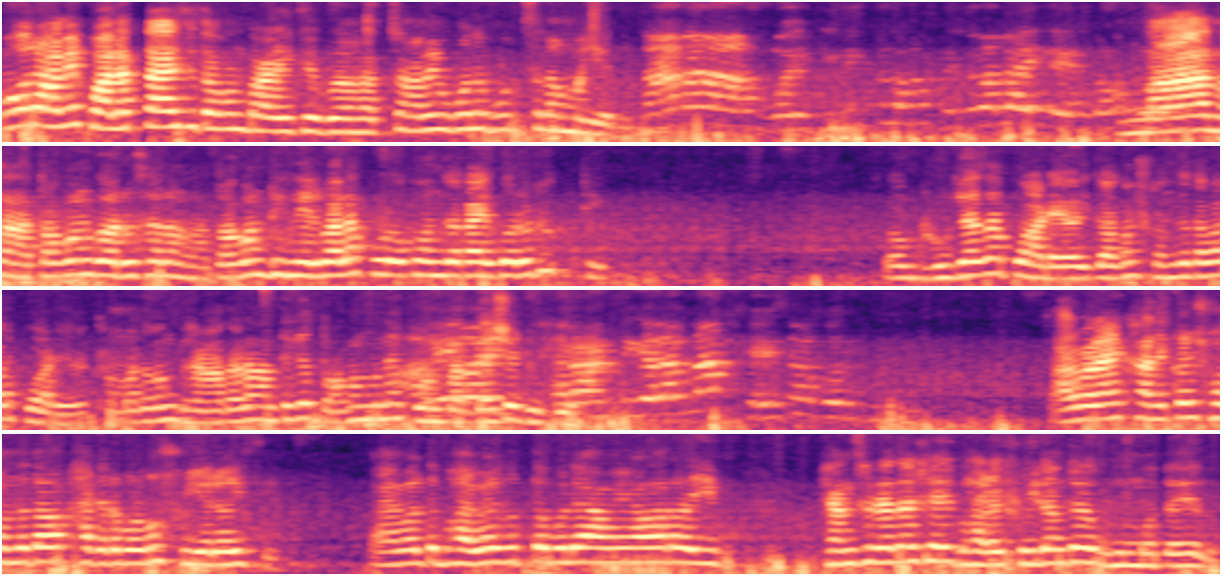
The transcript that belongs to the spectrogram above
তোর আমি কলেজটা আইছি তখন বাড়িতে হচ্ছে আমি ওখানে বুঝছিলাম মাইয়া না না তখন গরু ছিল না তখন দিনের বেলা পুরো কোন জায়গায় গরু ঢুকতি। ও ঢুকে যা পরে ওই যখন সন্ধ্যে দেওয়ার পরে ঠাম্মা যখন ভেড়া তাড়া আনতে গিয়ে তখন মনে হয় কোন পাত দেশে ঢুকে। তারপরে আমি খানিকক্ষণ সন্ধ্যে দেওয়ার খাটের উপর শুয়ে রয়েছি। আমি বলতে ভয় ভয় করতে বলে আমি আবার ওই ফ্যান ছেড়ে দিয়ে সেই ঘরে শুইলাম তো ঘুম মতো এলো।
